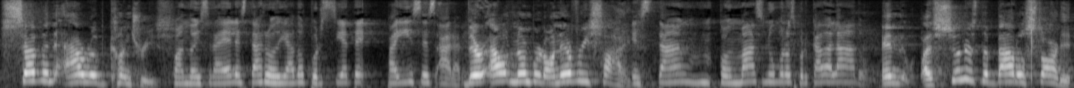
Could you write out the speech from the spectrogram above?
seven Arab countries cuando Israel está rodeado por siete países árabes. They're outnumbered on every side. Están con más números por cada lado. And as soon as the battle started,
